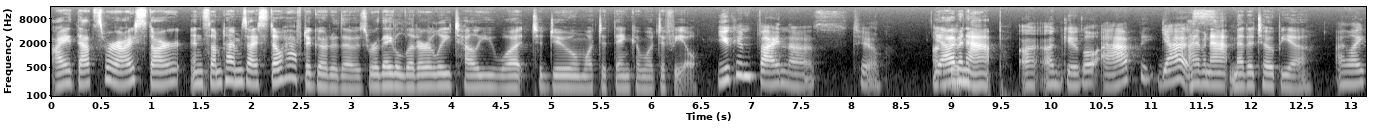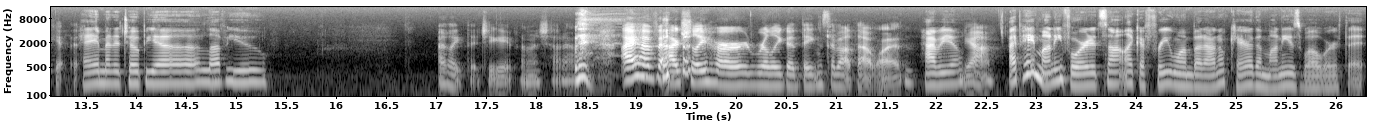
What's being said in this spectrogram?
I that's where I start and sometimes I still have to go to those where they literally tell you what to do and what to think and what to feel. You can find those too. Yeah, I have an app. on Google app. Yes. I have an app, Meditopia. I like it. Hey, Meditopia, love you. I like that you gave them a shout out. I have actually heard really good things about that one. Have you? Yeah. I pay money for it. It's not like a free one, but I don't care. The money is well worth it.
